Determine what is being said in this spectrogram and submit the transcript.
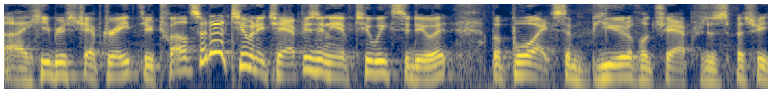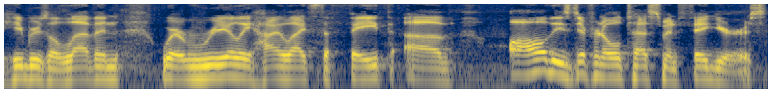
uh, Hebrews chapter 8 through 12. So not too many chapters, and you have two weeks to do it. But boy, some beautiful chapters, especially Hebrews 11, where it really highlights the faith of all these different Old Testament figures.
